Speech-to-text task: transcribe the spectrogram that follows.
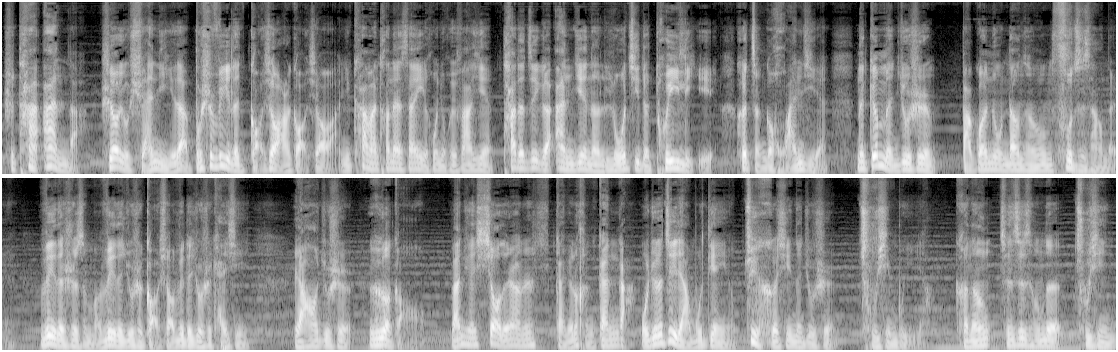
是探案的，是要有悬疑的，不是为了搞笑而搞笑啊！你看完《唐探三》以后，你会发现他的这个案件的逻辑的推理和整个环节，那根本就是把观众当成负智商的人，为的是什么？为的就是搞笑，为的就是开心，然后就是恶搞，完全笑得让人感觉到很尴尬。我觉得这两部电影最核心的就是初心不一样，可能陈思诚的初心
